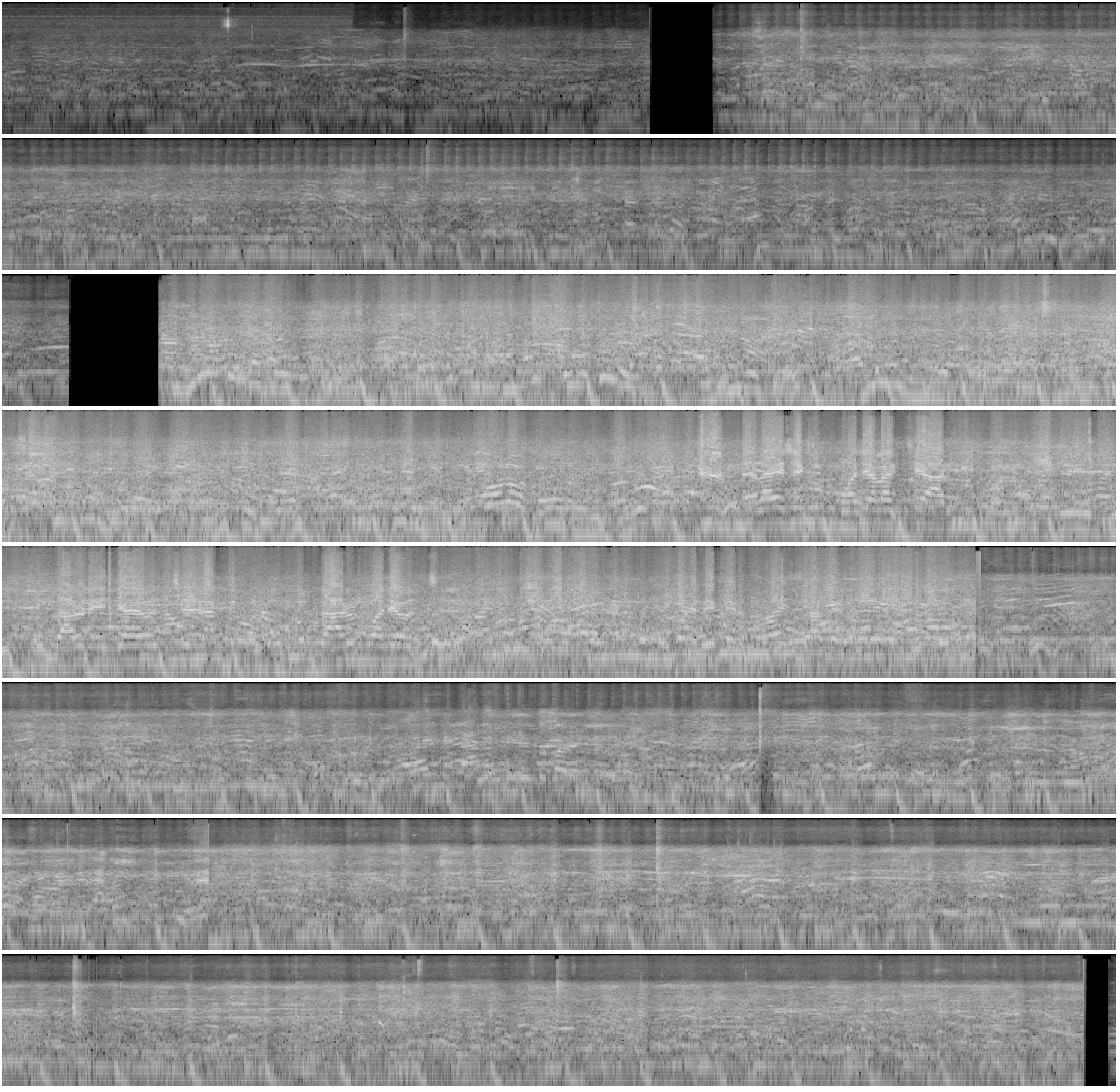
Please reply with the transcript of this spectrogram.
এসে খুব মজা লাগছে, আর কি বলব খুব দারুণ এনজয় হচ্ছে। খুব দারুণ মজা হচ্ছে। এখানে ভয়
